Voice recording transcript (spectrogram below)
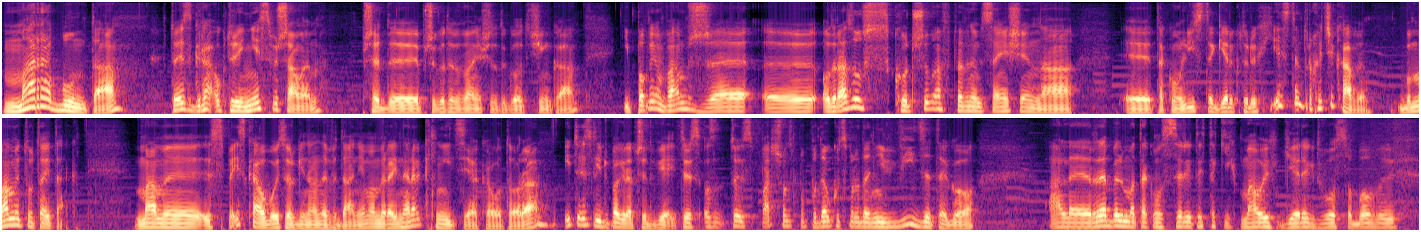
Marabunta to jest gra, o której nie słyszałem przed y, przygotowywaniem się do tego odcinka i powiem Wam, że y, od razu wskoczyła w pewnym sensie na y, taką listę gier, których jestem trochę ciekawy, bo mamy tutaj tak. Mamy Space Cowboys, oryginalne wydanie, mamy Rainera Knizia jako autora i to jest liczba graczy dwie. I to jest, to jest patrząc po pudełku, co prawda nie widzę tego, ale Rebel ma taką serię tych takich małych gierek dwuosobowych.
